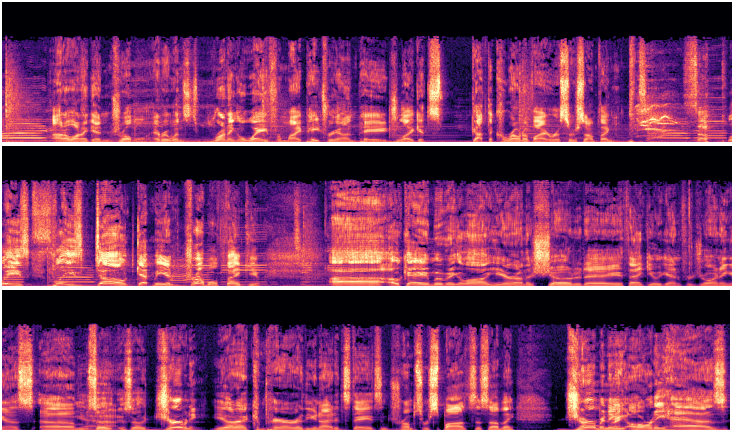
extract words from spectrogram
I don't want to get in trouble. Everyone's running away from my Patreon page like it's got the coronavirus or something. so please, please don't get me in trouble. Thank you. Uh, okay, moving along here on the show today. Thank you again for joining us. Um, So, so Germany, you got to compare the United States and Trump's response to something. Germany already has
